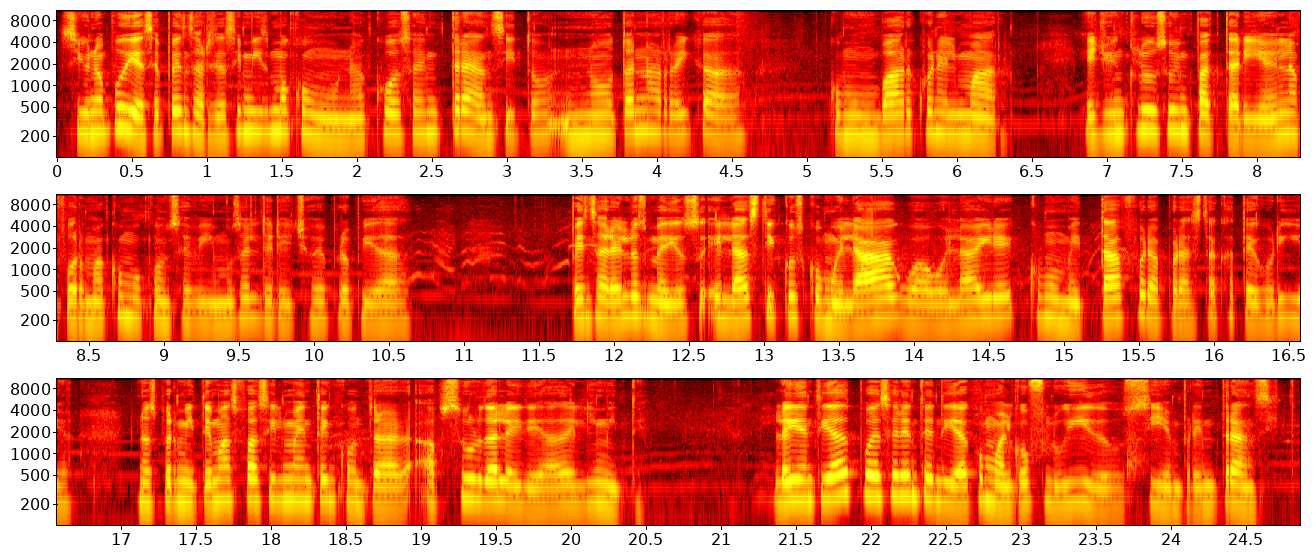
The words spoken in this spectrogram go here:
Si uno pudiese pensarse a sí mismo como una cosa en tránsito, no tan arraigada, como un barco en el mar, ello incluso impactaría en la forma como concebimos el derecho de propiedad. Pensar en los medios elásticos como el agua o el aire como metáfora para esta categoría nos permite más fácilmente encontrar absurda la idea del límite. La identidad puede ser entendida como algo fluido, siempre en tránsito.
